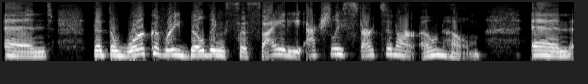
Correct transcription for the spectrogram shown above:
and that the work of rebuilding society actually starts in our own home and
